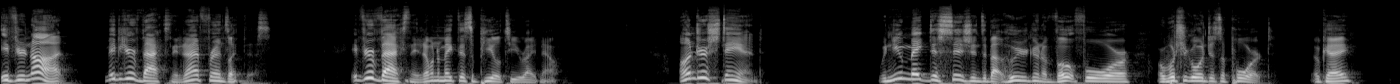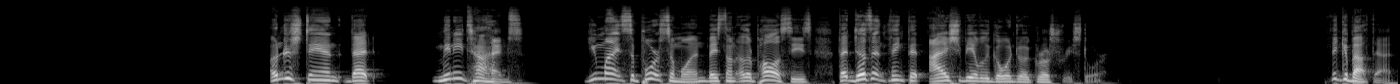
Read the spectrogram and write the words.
If you're not, maybe you're vaccinated. I have friends like this. If you're vaccinated, I want to make this appeal to you right now. Understand when you make decisions about who you're going to vote for or what you're going to support, okay? Understand that many times you might support someone based on other policies that doesn't think that I should be able to go into a grocery store. Think about that.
